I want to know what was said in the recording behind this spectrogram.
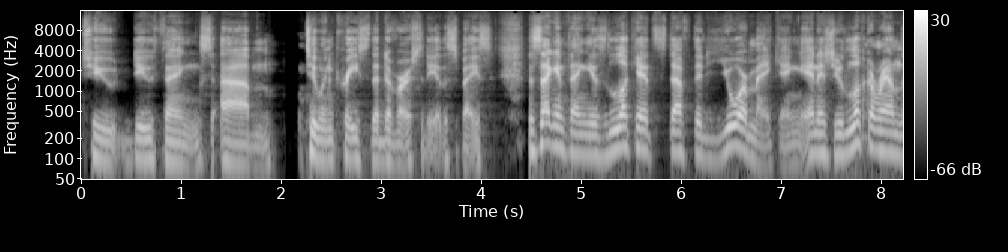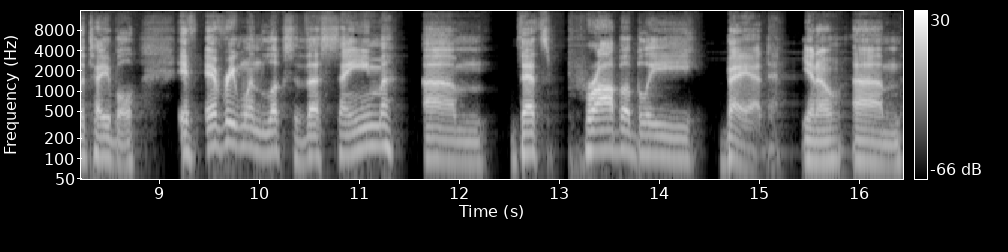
to do things um, to increase the diversity of the space. The second thing is look at stuff that you're making. And as you look around the table, if everyone looks the same, um, that's probably bad. You know, um,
